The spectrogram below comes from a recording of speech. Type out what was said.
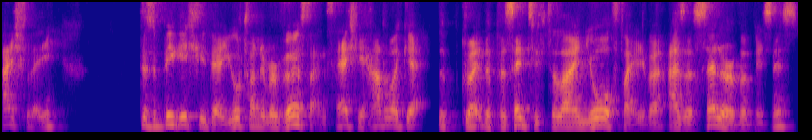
Actually, there's a big issue there. You're trying to reverse that and say, actually, how do I get the great the percentage to lie in your favor as a seller of a business?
